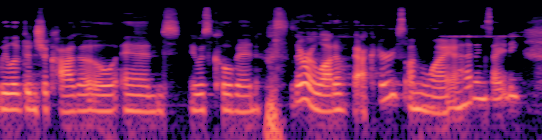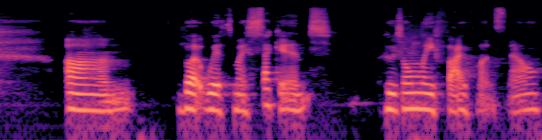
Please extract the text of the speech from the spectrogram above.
we lived in Chicago and it was COVID. So there were a lot of factors on why I had anxiety. Um, but with my second, who's only five months now,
